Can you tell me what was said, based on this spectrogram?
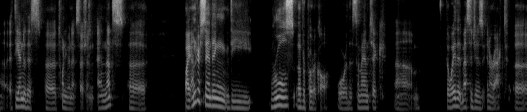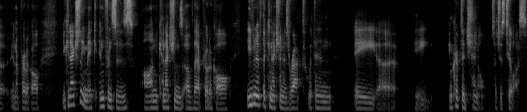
uh, at the end of this 20-minute uh, session. And that's uh, by understanding the rules of a protocol or the semantic, um, the way that messages interact uh, in a protocol, you can actually make inferences on connections of that protocol, even if the connection is wrapped within a, a encrypted channel, such as TLS.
